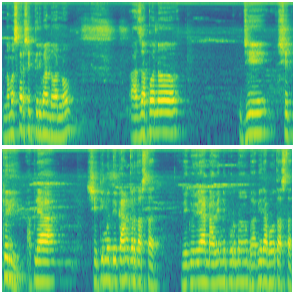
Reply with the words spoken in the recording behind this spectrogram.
नमस्कार शेतकरी बांधवांनो. आज आपण जे शेतकरी आपल्या शेतीमध्ये काम करत असतात वेगवेगळ्या नाविन्यपूर्ण बाबी राबवत असतात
